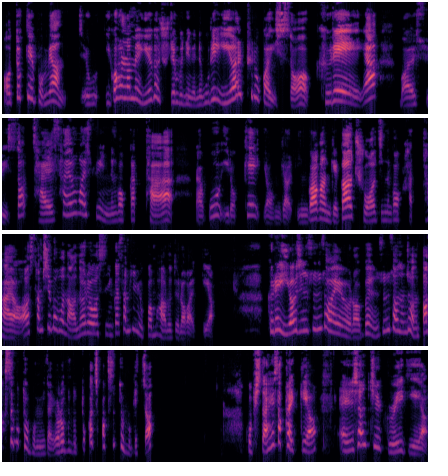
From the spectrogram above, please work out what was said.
어떻게 보면 이거 하려면 이해가 주제문이겠네. 우리 이해할 필요가 있어. 그래야 뭐 할 수 있어? 잘 사용할 수 있는 것 같아. 라고 이렇게 연결, 인과관계가 주어지는 것 같아요. 35번 안 어려웠으니까 36번 바로 들어갈게요. 그래 이어진 순서예요, 여러분. 순서는 저는 박스부터 봅니다. 여러분도 똑같이 박스부터 보겠죠? 봅시다. 해석할게요. Ancient Greek이에요.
